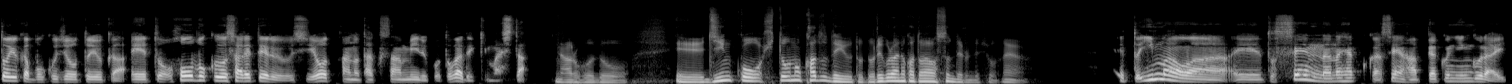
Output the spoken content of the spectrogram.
というか牧場というか、えっ、と、放牧されてる牛を、あの、たくさん見ることができました。なるほど。えー人口、人の数でいうとどれぐらいの方が住んでるんでしょうね？えっと、今は、えっと、1700か1800人ぐらいっ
